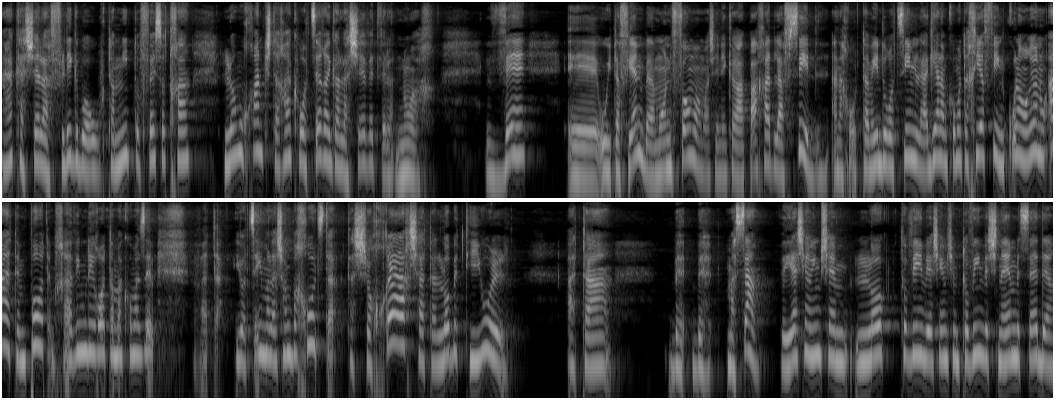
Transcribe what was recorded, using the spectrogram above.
היה קשה להפליג בו, הוא תמיד תופס אותך לא מוכן כשאתה רק רוצה רגע לשבת ולנוח. והוא התאפיין בהמון פומו מה שנקרא פחד להפסיד. אנחנו תמיד רוצים להגיע למקומות הכי יפים. כולם אומרים לנו אה אתם פה אתם חייבים לראות את המקום הזה. ואתה יוצא עם הלשון בחוץ אתה, אתה שוכח שאתה לא בטיול. אתה במסע. ויש ימים שהם לא טובים ויש ימים שהם טובים ושניהם בסדר.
